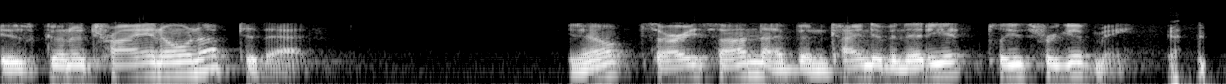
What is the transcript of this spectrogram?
is going to try and own up to that. You know, sorry, son, I've been kind of an idiot. Please forgive me.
